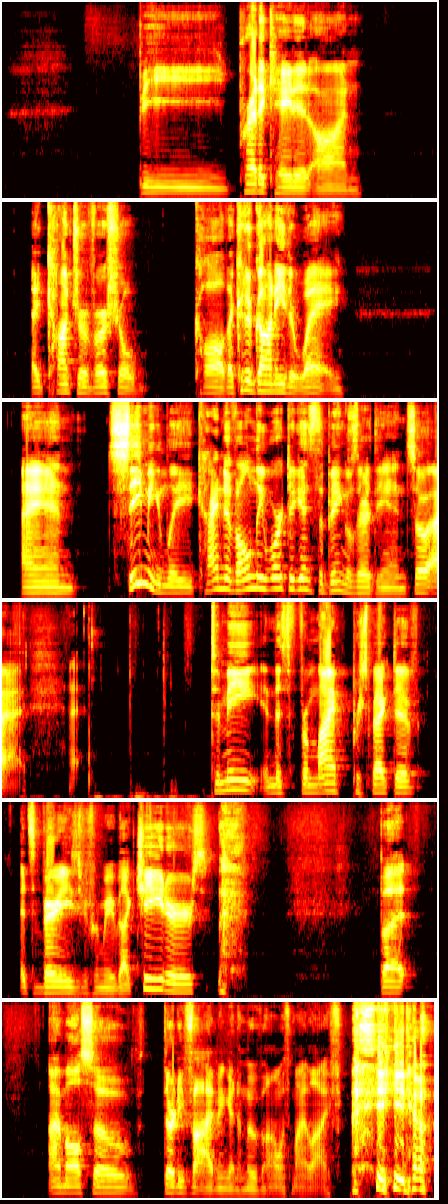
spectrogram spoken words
be predicated on a controversial call that could have gone either way and seemingly kind of only worked against the Bengals there at the end. So I, to me, in this from my perspective, it's very easy for me to be like cheaters. but I'm also 35 and to move on with my life. you know?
